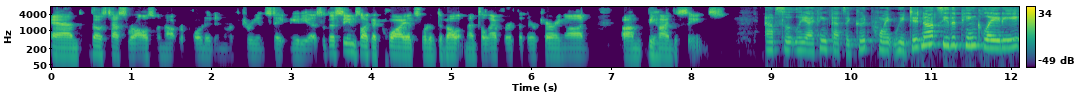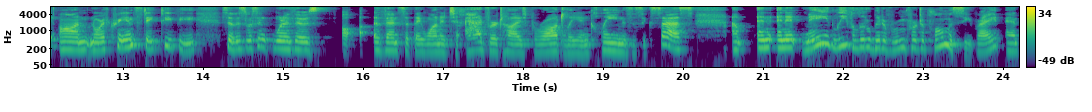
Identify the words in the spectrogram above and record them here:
and those tests were also not reported in North Korean state media. So this seems like a quiet sort of developmental effort that they're carrying on um, behind the scenes. Absolutely. I think that's a good point. We did not see the pink lady on North Korean state TV. So this wasn't one of those events that they wanted to advertise broadly and claim as a success. Um, and, and it may leave a little bit of room for diplomacy, right? And,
